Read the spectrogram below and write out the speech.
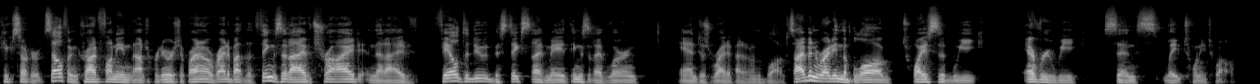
Kickstarter itself and crowdfunding and entrepreneurship? Why don't I write about the things that I've tried and that I've failed to do, mistakes that I've made, things that I've learned, and just write about it on the blog. So I've been writing the blog twice a week, every week since late 2012.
